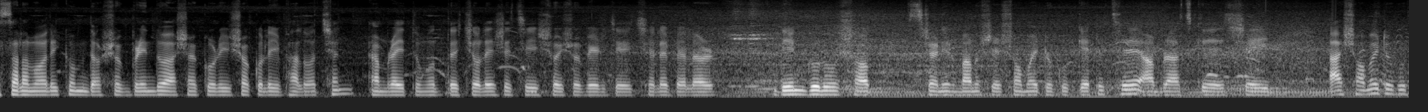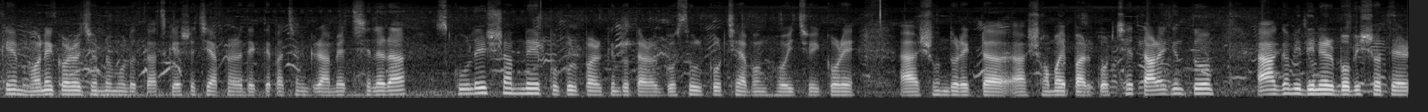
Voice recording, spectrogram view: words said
আসসালামু আলাইকুম দর্শক বৃন্দ আশা করি সকলেই ভালো আছেন। আমরা ইতিমধ্যে চলে এসেছি শৈশবের যে ছেলেবেলার দিনগুলো, সব শ্রেণির মানুষের সময়টুকু কেটেছে। আমরা আজকে সেই আর সময়টুকুকে মনে করার জন্য মূলত আজকে এসেছি। আপনারা দেখতে পাচ্ছেন গ্রামের ছেলেরা। স্কুলের সামনে পুকুর পার কিন্তু তারা গোসল করছে এবং হইচই করে সুন্দর একটা সময় পার করছে। তারা কিন্তু আগামী দিনের ভবিষ্যতের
